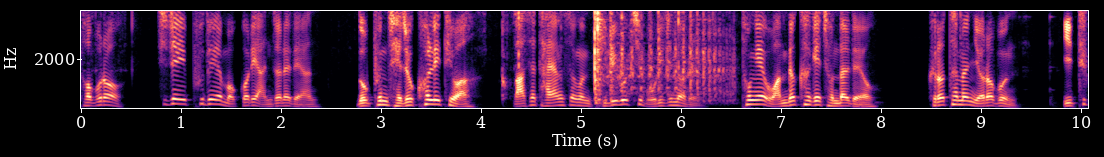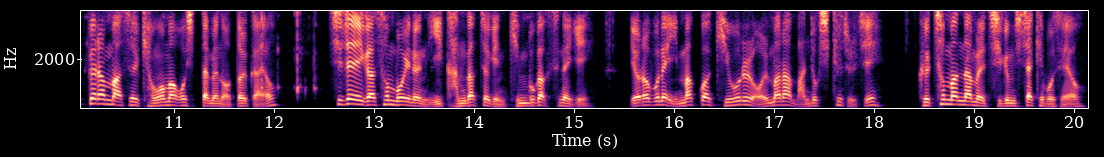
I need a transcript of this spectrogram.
더불어 CJ 푸드의 먹거리 안전에 대한 높은 제조 quality와 맛의 다양성은 비비고칩 오리지널을 통해 완벽하게 전달되어 그렇다면 여러분 이 특별한 맛을 경험하고 싶다면 어떨까요? CJ가 선보이는 이 감각적인 김부각 스낵이 여러분의 입맛과 기호를 얼마나 만족시켜줄지 그 첫 만남을 지금 시작해보세요.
